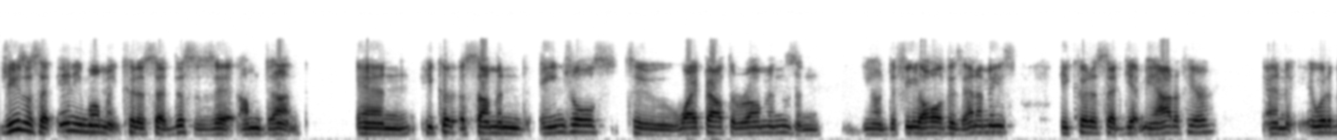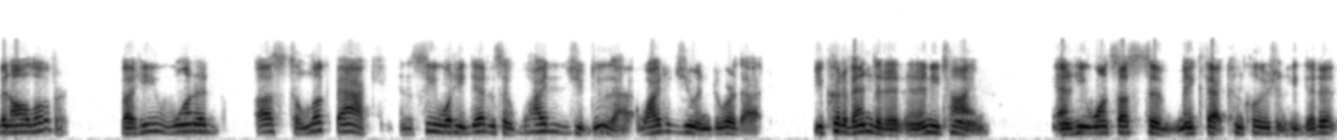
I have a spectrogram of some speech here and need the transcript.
Jesus at any moment could have said, This is it, I'm done. And he could have summoned angels to wipe out the Romans and, you know, defeat all of his enemies. He could have said, Get me out of here. And it would have been all over. But he wanted us to look back and see what he did and say, Why did you do that? Why did you endure that? You could have ended it at any time. And he wants us to make that conclusion. He did it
